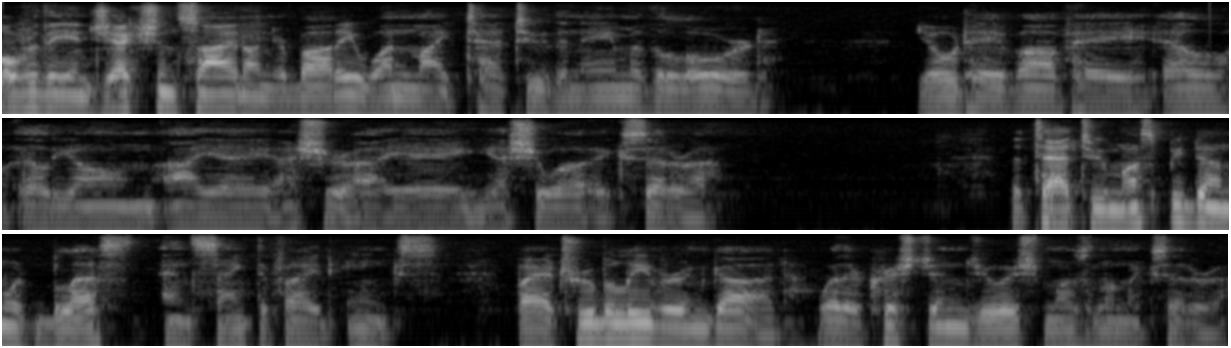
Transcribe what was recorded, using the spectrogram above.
Over the injection side on your body, one might tattoo the name of the Lord. Yod He Vav He El Elyon Ehyeh Asher Ehyeh Yeshua, etc. The tattoo must be done with blessed and sanctified inks by a true believer in God, whether Christian, Jewish, Muslim, etc.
